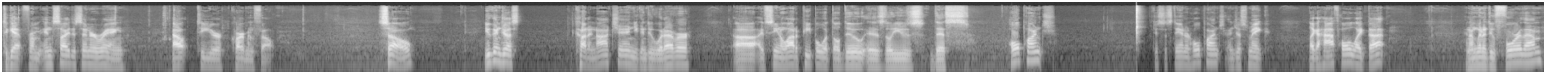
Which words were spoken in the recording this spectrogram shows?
to get from inside the center ring out to your carbon felt. So you can just cut a notch in, you can do whatever. Uh, I've seen a lot of people, what they'll do is they'll use this hole punch, just a standard hole punch, and just make like a half hole like that. And I'm going to do four of them.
